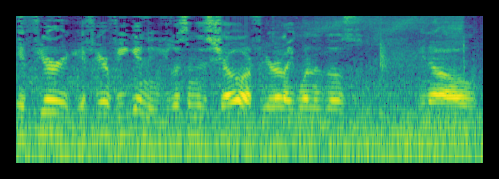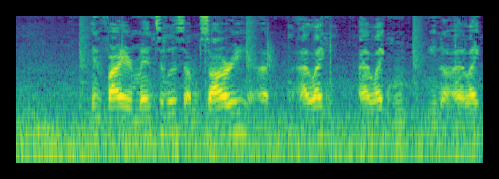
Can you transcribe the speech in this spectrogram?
if you're if you're vegan and you listen to this show, or if you're like one of those, you know, environmentalists, I'm sorry. I, I like I like you know I like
